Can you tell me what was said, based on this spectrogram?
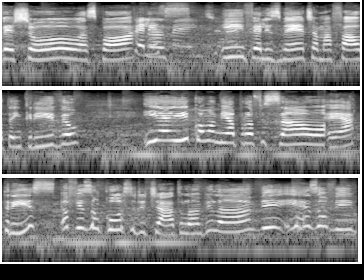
fechou as portas. Infelizmente. Infelizmente, é uma falta incrível. E aí, como a minha profissão é atriz, eu fiz um curso de teatro Lambi Lambi e resolvi,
